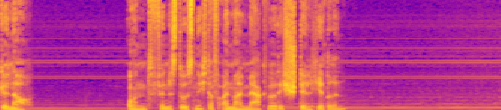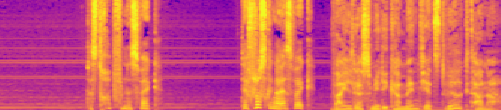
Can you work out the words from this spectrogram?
Genau. Und findest du es nicht auf einmal merkwürdig still hier drin? Das Tropfen ist weg. Der Flussgänger ist weg. Weil das Medikament jetzt wirkt, Hannah.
